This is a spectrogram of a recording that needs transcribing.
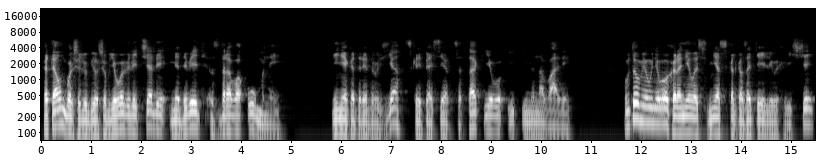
хотя он больше любил, чтобы его величали «Медведь здравоумный» и некоторые друзья, скрипя сердце, так его и именовали. В доме у него хранилось несколько затейливых вещей,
